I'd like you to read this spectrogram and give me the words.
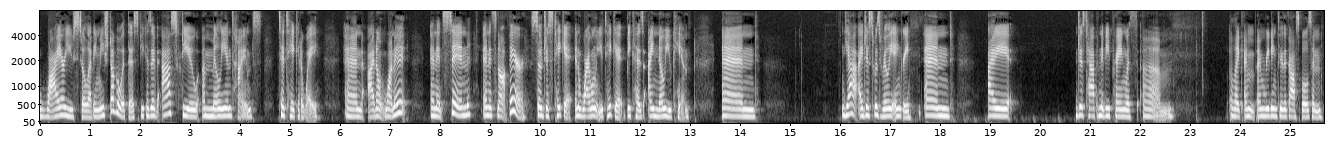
why are you still letting me struggle with this? Because I've asked you a million times to take it away and I don't want it and it's sin and it's not fair. So just take it. And why won't you take it? Because I know you can. And yeah, I just was really angry. And I just happened to be praying with um like I'm I'm reading through the gospels and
